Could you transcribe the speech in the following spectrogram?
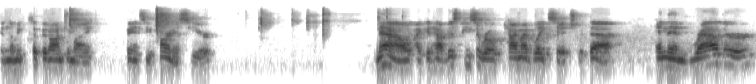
and let me clip it onto my fancy harness here. Now I could have this piece of rope, tie my Blake's hitch with that, and then rather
